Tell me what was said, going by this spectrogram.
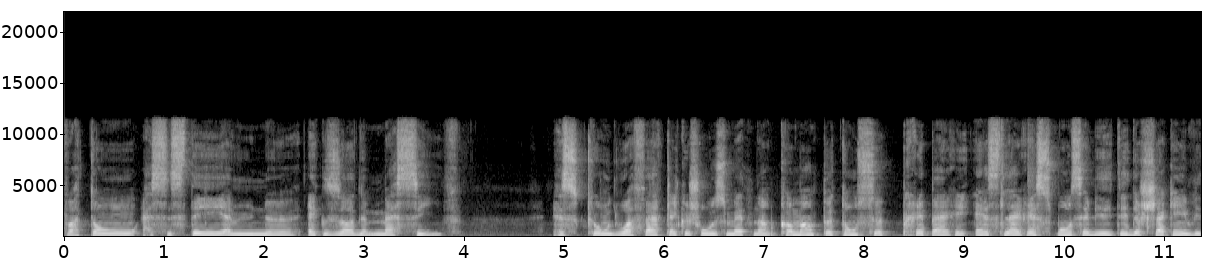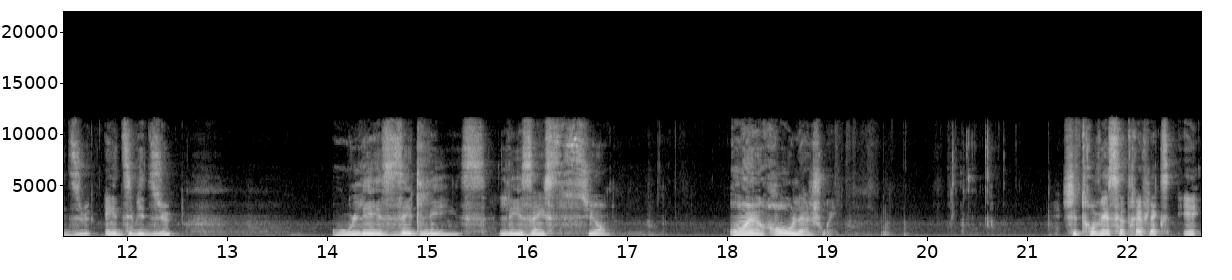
Va-t-on assister à une exode massive? Est-ce qu'on doit faire quelque chose maintenant? Comment peut-on se préparer? Est-ce la responsabilité de chaque individu, ou les églises, les institutions ont un rôle à jouer? J'ai trouvé cette réflexion, et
